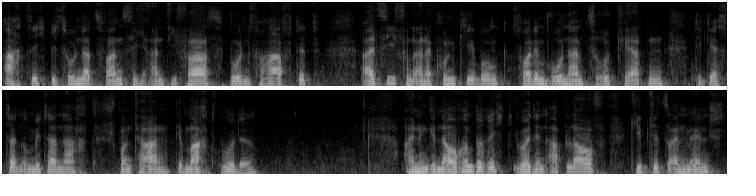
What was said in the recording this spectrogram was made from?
80 bis 120 Antifas wurden verhaftet, als sie von einer Kundgebung vor dem Wohnheim zurückkehrten, die gestern um Mitternacht spontan gemacht wurde. Einen genaueren Bericht über den Ablauf gibt jetzt ein Mensch,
